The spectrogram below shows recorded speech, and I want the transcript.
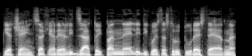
Piacenza, che ha realizzato i pannelli di questa struttura esterna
